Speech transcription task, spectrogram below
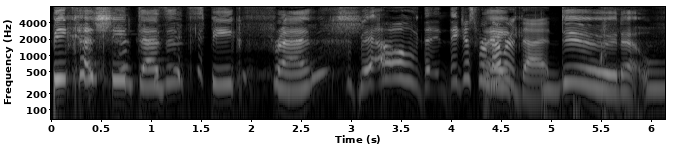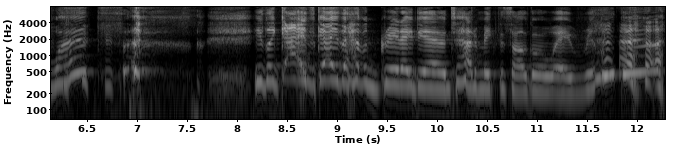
because she doesn't speak French. oh, they, just remembered Like, that. dude. What? He's like, guys, guys, I have a great idea to how to make this all go away. Really?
